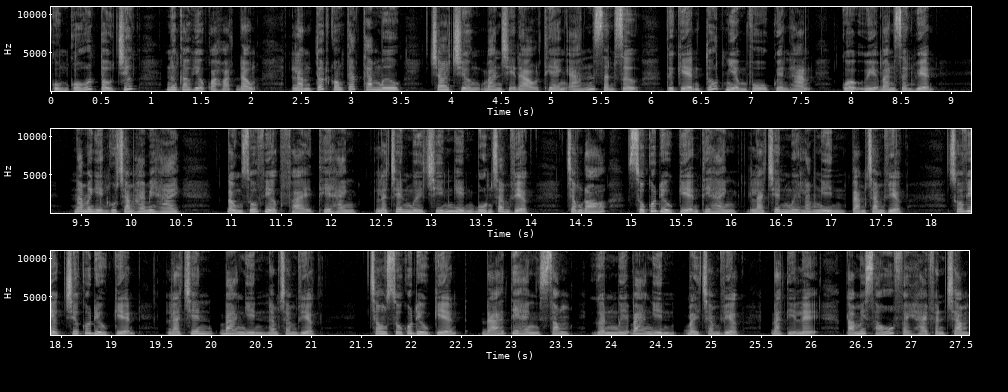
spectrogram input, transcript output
củng cố tổ chức, nâng cao hiệu quả hoạt động, làm tốt công tác tham mưu cho trưởng ban chỉ đạo thi hành án dân sự thực hiện tốt nhiệm vụ quyền hạn của Ủy ban dân huyện. Năm 2022, tổng số việc phải thi hành là trên 19.400 việc, trong đó số có điều kiện thi hành là trên 15.800 việc. Số việc chưa có điều kiện là trên 3.500 việc. Trong số có điều kiện đã thi hành xong gần 13.700 việc, đạt tỷ lệ 86,2%.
